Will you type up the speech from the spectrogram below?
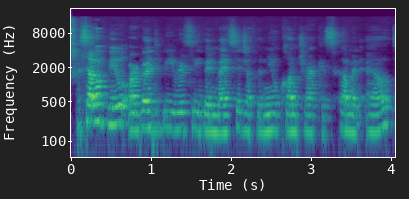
some of you are going to be receiving message of a new contract is coming out.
